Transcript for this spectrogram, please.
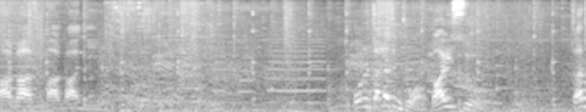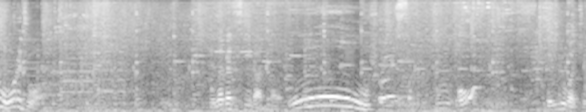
마간 마간이 오늘 잘라주면 좋아. 나이스. 자르면 오래 좋아. 대답해서 쓴게 안 나와 오 훌쩍 어? 뱀도 같죠?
